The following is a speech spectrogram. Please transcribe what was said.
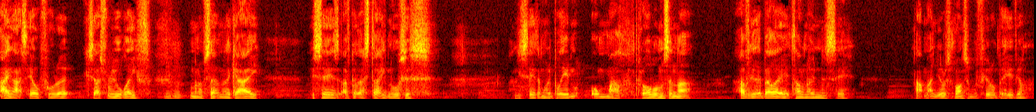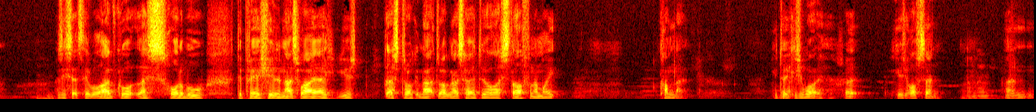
I think that's helpful, right? Because that's real life. Mm-hmm. When I'm sitting with a guy who says, I've got this diagnosis, and he says, I'm going to blame all my problems on that, I've got the ability to turn around and say, that man, you're responsible for your own behaviour. Mm-hmm. As he sits there, well, I've got this horrible depression, and that's why I use this drug and that drug, and that's how I do all this stuff. And I'm like, come now. You do it because you want to, right? Because you love sin. Amen. and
